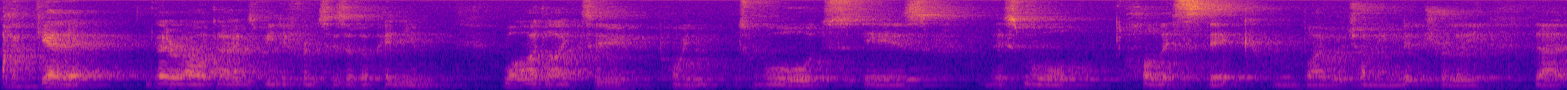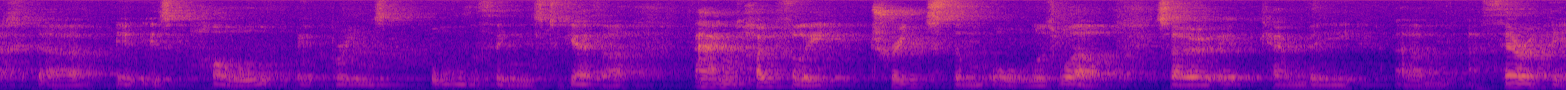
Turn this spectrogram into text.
I get it, there are going to be differences of opinion. What I'd like to point towards is this more holistic, by which I mean literally that uh, it is whole, it brings all the things together, and hopefully treats them all as well. So it can be um, a therapy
